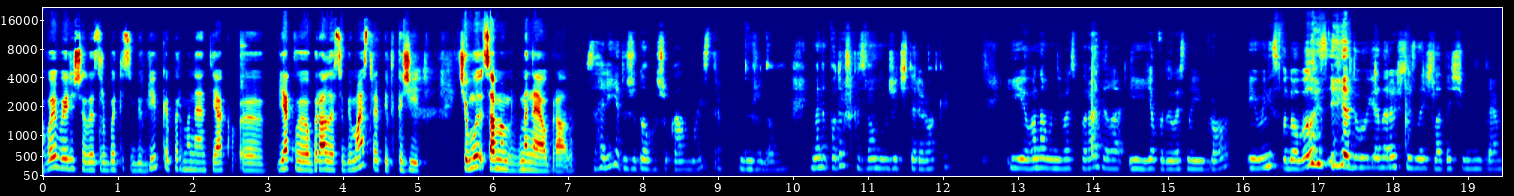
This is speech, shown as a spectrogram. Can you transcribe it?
Ви вирішили зробити собі брівки перманент. Як, е, як ви обрали собі майстра? Підкажіть, чому саме мене обрали? Взагалі я дуже довго шукала майстра, дуже довго. У мене подружка з вами вже 4 роки, і вона мені вас порадила, і я подивилась на її брови, і мені сподобалось. І я думаю, я нарешті знайшла те, що мені треба.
